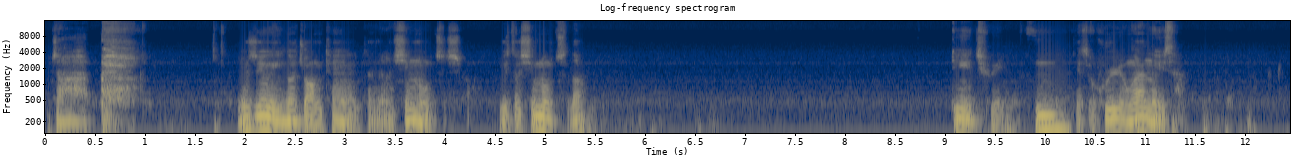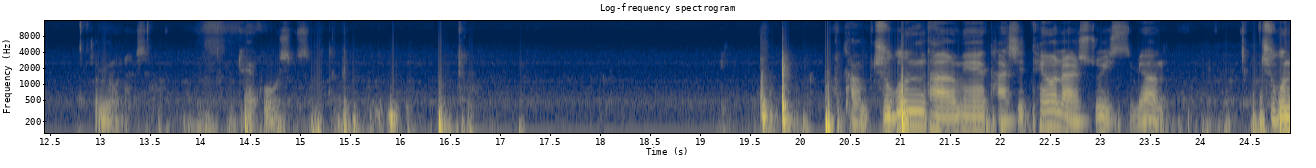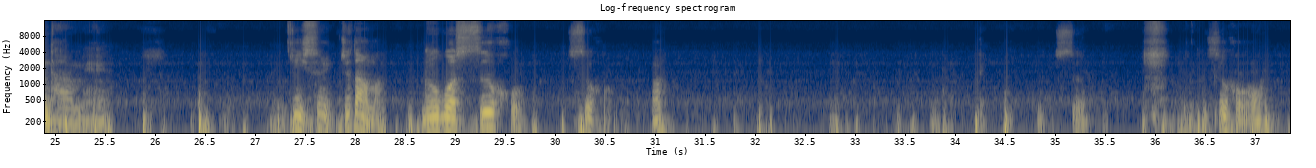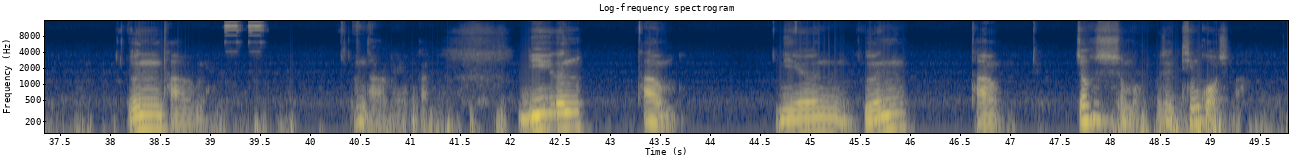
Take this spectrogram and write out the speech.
자, 요즘 이거 저한테 일단 식농치시바. 여기서 식농치다. 띠에트웨이. 음. 그래서 훌륭한 의사. 훌륭한 의사. 되고 싶습니다. 다음 죽은 다음에 다시 태어날 수 있으면 죽은 다음에 있을 知道吗?如果死后死后 어? 死死后은 다음에 은 다음에 그러니까 니은 다음 니은 은 다음 这个是什么我听过是吧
